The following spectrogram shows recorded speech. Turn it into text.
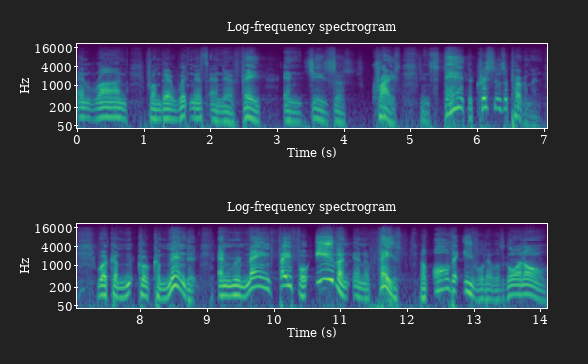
and run from their witness and their faith in Jesus Christ. Instead, the Christians of Pergamon were, com- were commended and remained faithful even in the face of all the evil that was going on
